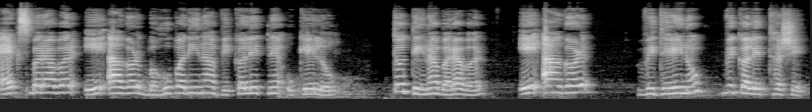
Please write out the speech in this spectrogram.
એક્સ બરાબર એ આગળ બહુપદીના વિકલિતને ઉકેલો, તો તેના બરાબર એ આગળ વિધેયનો વિકલિત થશે.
